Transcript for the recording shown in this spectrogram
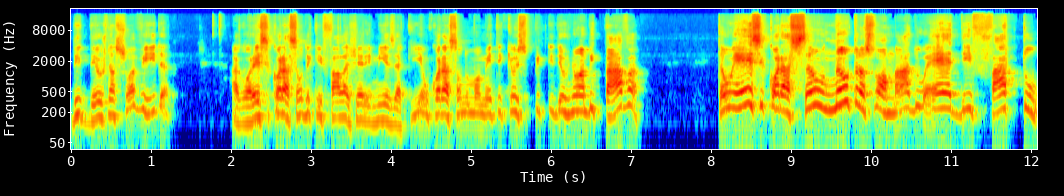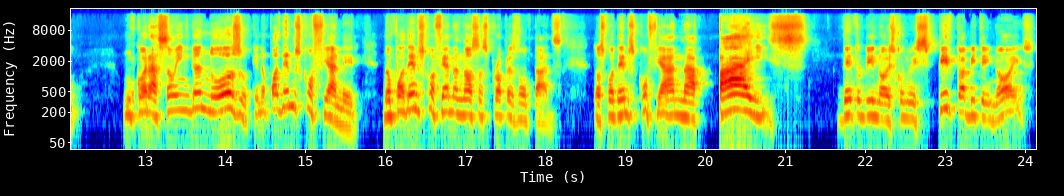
de Deus na sua vida. Agora, esse coração de que fala Jeremias aqui é um coração no momento em que o Espírito de Deus não habitava. Então, esse coração não transformado é, de fato, um coração enganoso, que não podemos confiar nele. Não podemos confiar nas nossas próprias vontades. nós podemos confiar na paz dentro de nós, quando o Espírito habita em nós,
